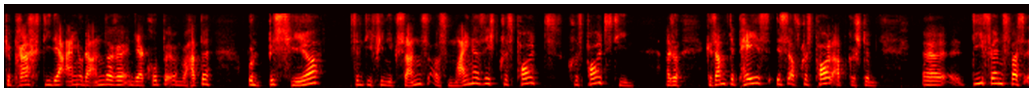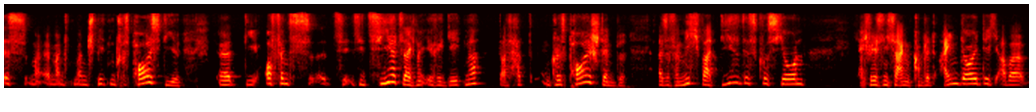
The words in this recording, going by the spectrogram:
gebracht, die der ein oder andere in der Gruppe irgendwo hatte. Und bisher sind die Phoenix Suns aus meiner Sicht Chris Pauls, Chris Pauls Team. Also gesamte Pace ist auf Chris Paul abgestimmt. Äh, Defense, was ist? Man, man spielt einen Chris Paul-Stil. Äh, die Offense seziert, sag ich mal, ihre Gegner. Das hat einen Chris Paul-Stempel. Also für mich war diese Diskussion, ja, ich will jetzt nicht sagen komplett eindeutig, aber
